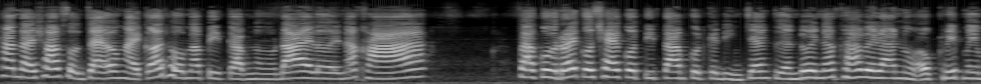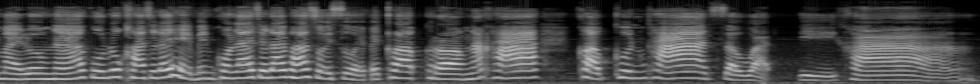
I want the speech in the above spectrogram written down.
ท่านใดชอบสนใจองค์ไหนก็โทรมาปิดกับหนูได้เลยนะคะ ฝากกดไลค์กดแชร์กดติดตามกดกระดิ่งแจ้งเตือนด้วยนะคะ เวลาหนูเอาคลิปใหม่ๆลงนะ คุณลูกค้าจะได้เห็นเป็นคนแรกจะได้ผ้าสวยๆ ไปครอบครองนะคะ ขอบคุณค่ะ สวัสดีค่ะ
